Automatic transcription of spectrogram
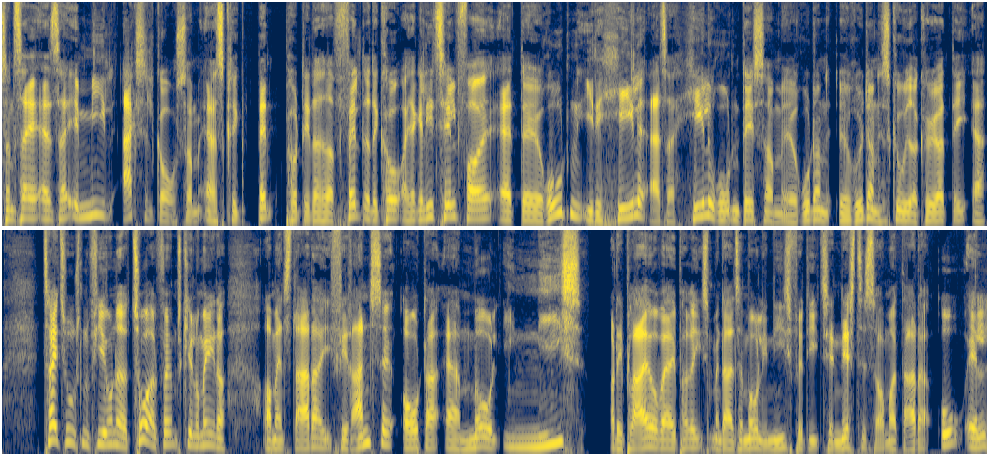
Sådan sagde altså Emil Axelgaard, som er skribent på det, der hedder feltet.dk. Og jeg kan lige tilføje, at øh, ruten i det hele, altså hele ruten, det som øh, rytterne, øh, rytterne skal ud og køre, det er 3.492 km, og man starter i Firenze, og der er mål i Nice. Og det plejer jo at være i Paris, men der er altså mål i Nice, fordi til næste sommer, der er der OL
